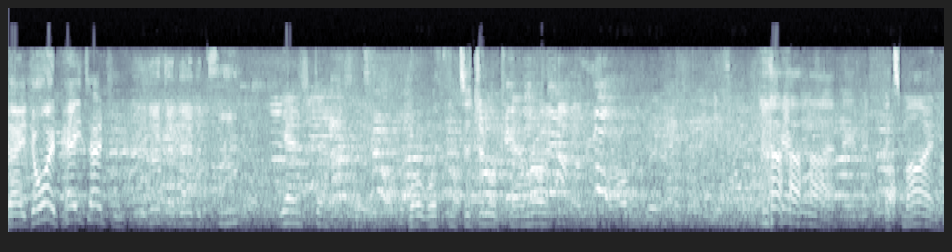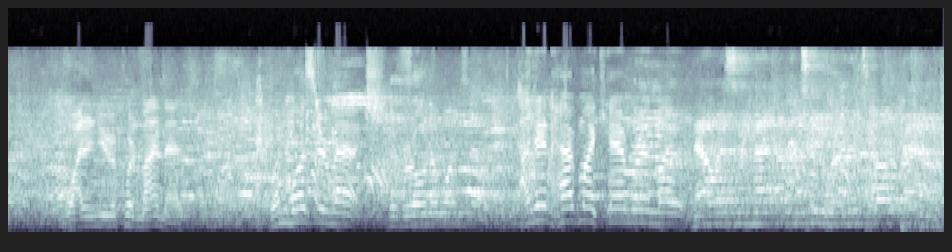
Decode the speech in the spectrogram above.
Hey, don't worry, pay attention. Yes, definitely. What, with the digital camera? it's mine. Why didn't you record my match? When was your match? The Verona one? I didn't have my camera in my. Now wrestling mat number two, 112 pounds.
